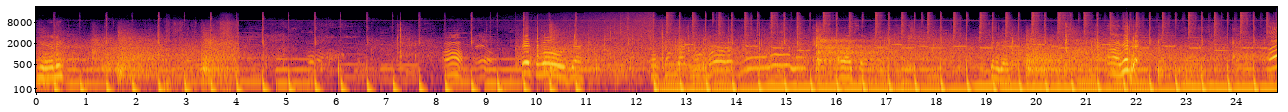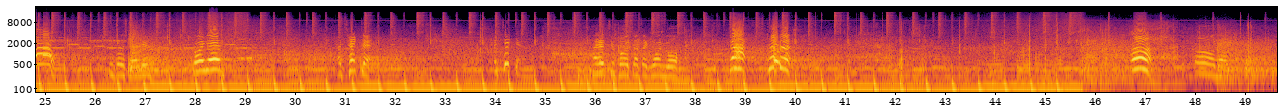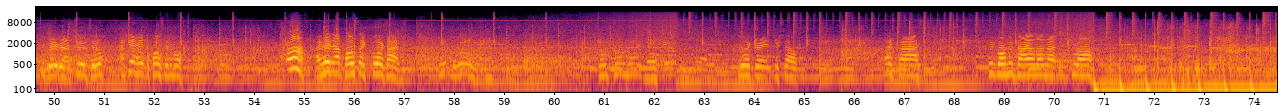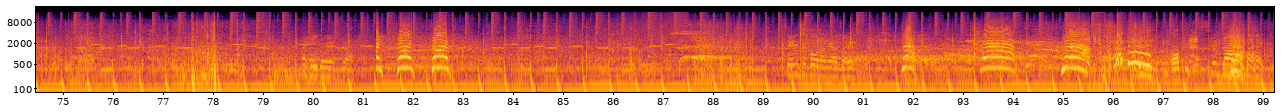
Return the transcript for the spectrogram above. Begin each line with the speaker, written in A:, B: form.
A: Can you hear me? Oh, nail. Hit the road, Jack. Don't come back no more. I like that. Gonna be good. Ah, rip it. Oh! Should we play the! I ticked it. I ticked it. I hit too close, that's like one goal. Ah! Rip it! Ah! Oh no. It's a great round. Two two. I can't hit the post anymore. Ah! I've hit that post like four times. Don't come back, no. You look great yourself. Nice pass. We both were dialed on that draw. I hate going in draw. Time! Time! Time! Sandy's gonna pull it on the outside here. Yeah! Yeah! Yeah!
B: Off the
A: Yes! Good job.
